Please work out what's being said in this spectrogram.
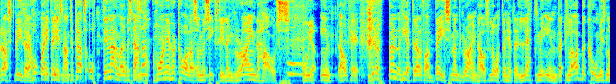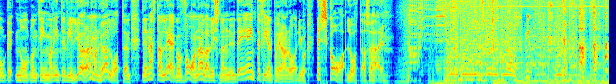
raskt vidare, hoppar lite i listan. Till plats 80 närmare bestämt. Alltså? Har ni hört talas om musikstilen Grindhouse? Oh ja. Inte- Okej, gruppen heter i alla fall Basement Grindhouse. Låten heter Let Me In The Club. Komiskt nog någonting man inte vill göra när man hör låten. Det är nästan läge att varna alla lyssnare nu. Det är inte fel på eran radio. Det ska låta så här.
